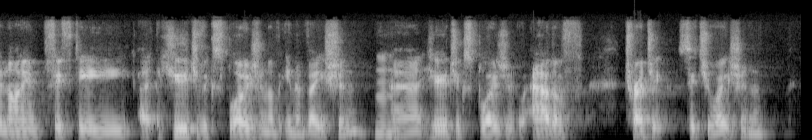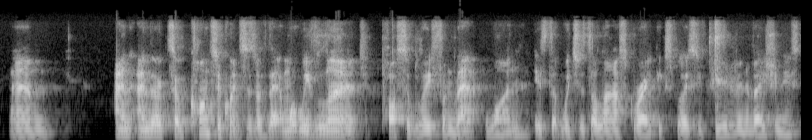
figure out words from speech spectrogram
uh, 1950, a, a, huge explosion of innovation, mm. uh, huge explosion out of tragic situation. Um, and and there are some consequences of that and what we've learnt possibly from that one is that which is the last great explosive period of innovation is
